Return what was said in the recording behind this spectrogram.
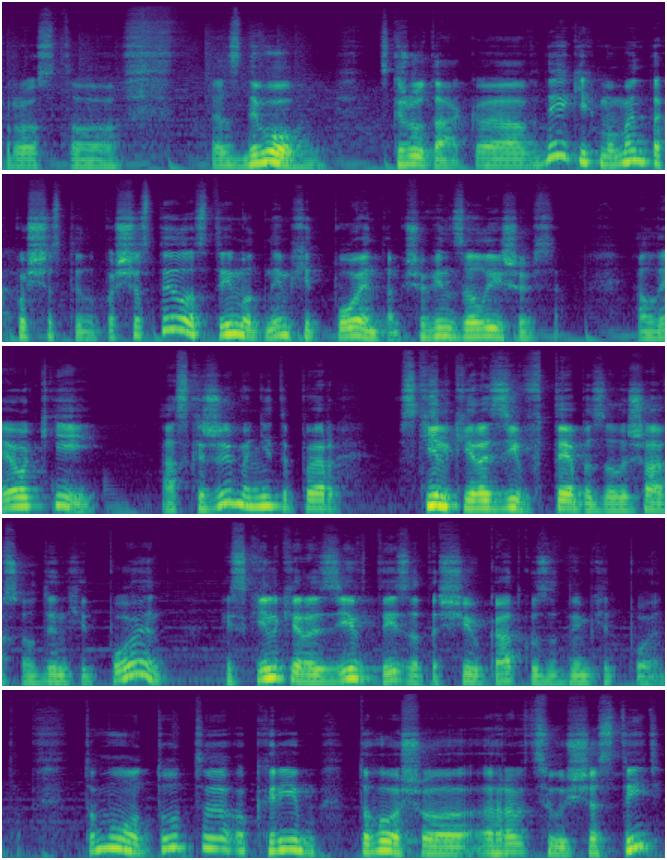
просто здивований. Скажу так, е, в деяких моментах пощастило. Пощастило з тим одним хітпоінтом, що він залишився. Але окей. А скажи мені тепер, скільки разів в тебе залишався один хітпоінт, і скільки разів ти затащив катку з одним хітпоінтом. Тому тут, е, окрім того, що гравцю щастить,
